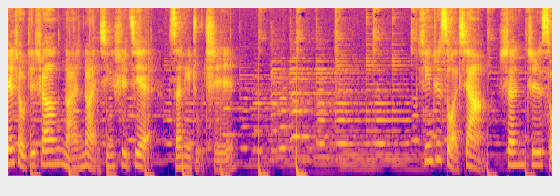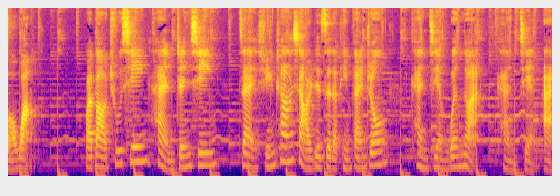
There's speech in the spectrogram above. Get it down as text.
牵手之声，暖暖新世界，Sunny 主持。心之所向，身之所往，怀抱初心和真心，在寻常小日子的平凡中，看见温暖，看见爱。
